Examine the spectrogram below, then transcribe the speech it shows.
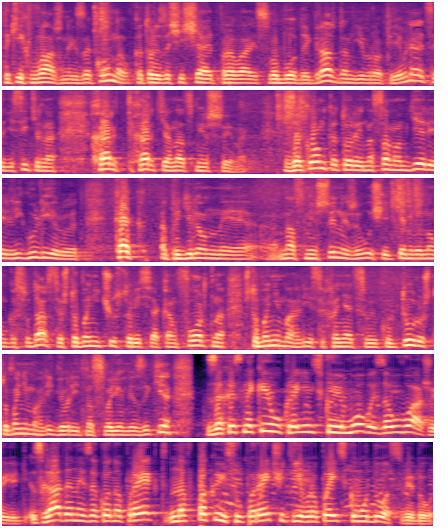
таких важных законов, который защищает права и свободы граждан в Европе, является действительно хар- Хартия нацменьшинок. Закон, который на самом деле регулирует, как определенные э, нацменьшины, живущие в тем или ином государстве, чтобы они чувствовали себя комфортно, чтобы они могли сохранять свою культуру, чтобы они могли говорить на своем языке. Захисники української мови зауважують, згаданий законопроект навпаки суперечить європейському досвіду,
